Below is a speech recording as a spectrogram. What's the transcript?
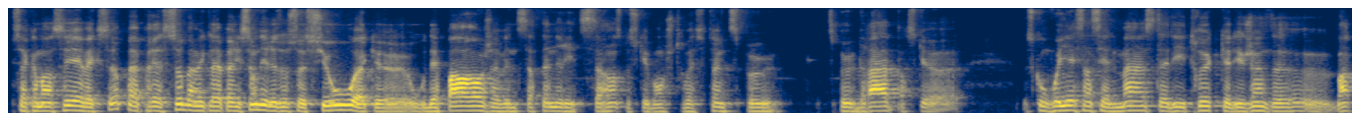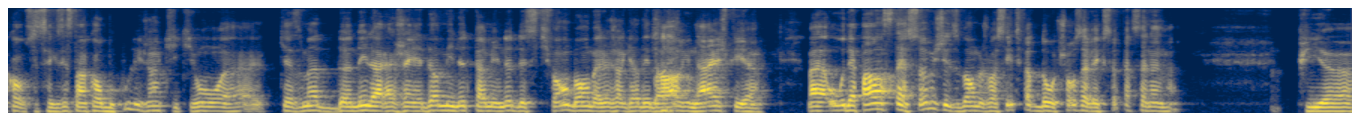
Puis ça a commencé avec ça. Puis après ça, ben, avec l'apparition des réseaux sociaux, euh, au départ, j'avais une certaine réticence parce que bon, je trouvais ça un petit peu, un petit peu drabe parce que ce qu'on voyait essentiellement, c'était des trucs que les gens, de, encore, ça existe encore beaucoup, les gens qui, qui ont euh, quasiment donné leur agenda minute par minute de ce qu'ils font. Bon, ben là, j'ai regardé dehors, il neige, puis euh, ben, au départ, c'était ça, mais j'ai dit, bon, ben, je vais essayer de faire d'autres choses avec ça personnellement. Puis euh,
